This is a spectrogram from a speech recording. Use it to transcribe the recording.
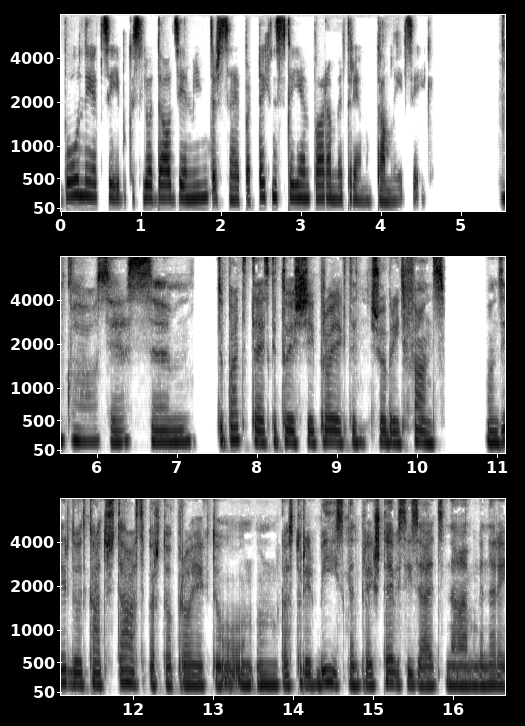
būvniecību, kas ļoti daudziem interesē, par tehniskajiem parametriem un tam līdzīgi. Klausies, um, Tu pati teici, ka tu esi šī projekta šobrīd fans. Un dzirdot, kā tu stāsti par to projektu, un, un kas tur ir bijis, gan priekš tevis izaicinājumi, gan arī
